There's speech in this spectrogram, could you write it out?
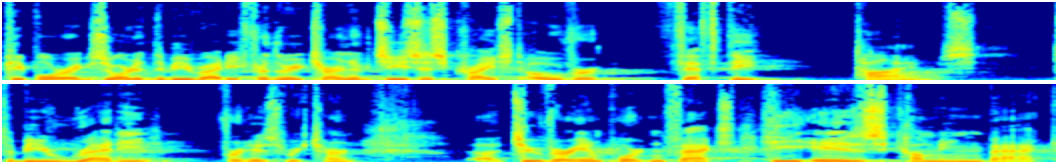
People are exhorted to be ready for the return of Jesus Christ over 50 times to be ready for his return. Uh, two very important facts. He is coming back.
